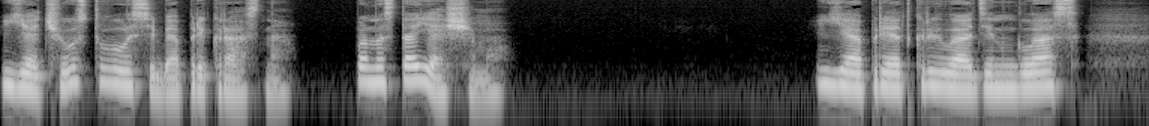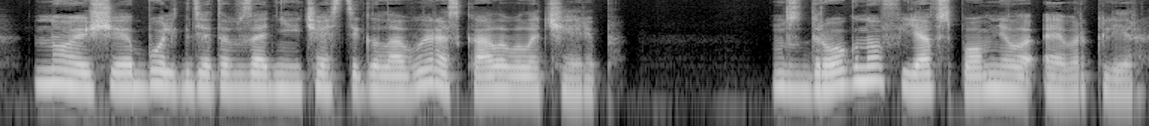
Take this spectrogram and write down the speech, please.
я чувствовала себя прекрасно. По-настоящему. Я приоткрыла один глаз, ноющая боль где-то в задней части головы раскалывала череп. Вздрогнув, я вспомнила Эверклир.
